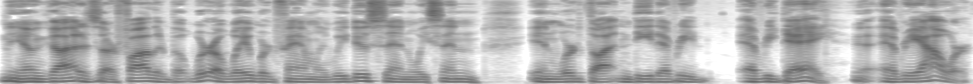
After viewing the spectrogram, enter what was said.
You know, God is our Father, but we're a wayward family. We do sin. We sin in word, thought, and deed every every day, every hour,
